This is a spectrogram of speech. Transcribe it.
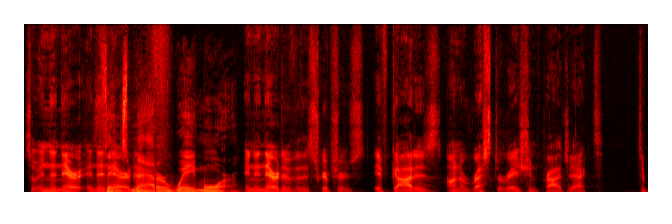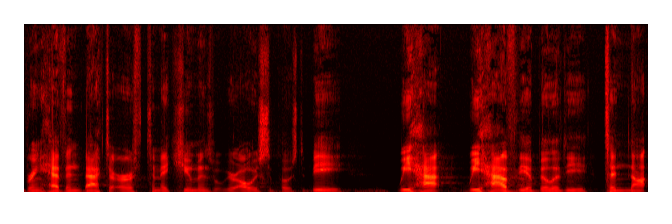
So in the, narr- in the things narrative, matter way more. in the narrative of the scriptures, if God is on a restoration project to bring heaven back to earth, to make humans what we were always supposed to be, we, have we have the ability to not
